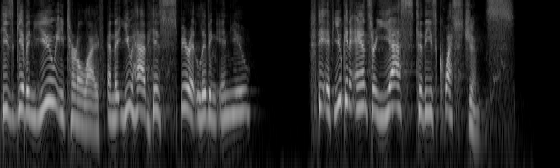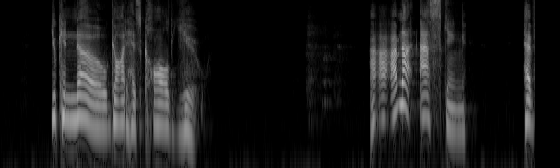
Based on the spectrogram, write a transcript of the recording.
He's given you eternal life, and that you have His Spirit living in you? If you can answer yes to these questions, you can know God has called you. I, am not asking, have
